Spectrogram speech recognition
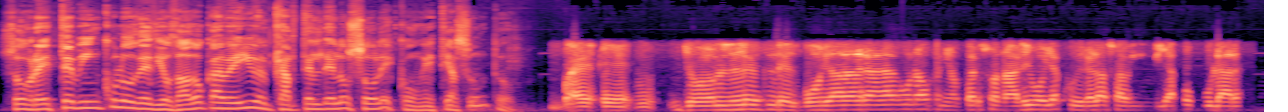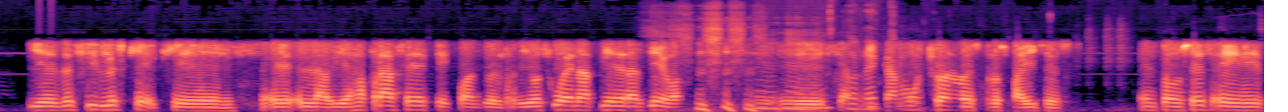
sobre este vínculo de Diosdado Cabello y el cartel de los soles con este asunto. Bueno, eh, yo les, les voy a dar una opinión personal y voy a acudir a la sabiduría popular y es decirles que, que eh, la vieja frase de que cuando el río suena piedras lleva eh, se aplica mucho en nuestros países. Entonces, eh,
